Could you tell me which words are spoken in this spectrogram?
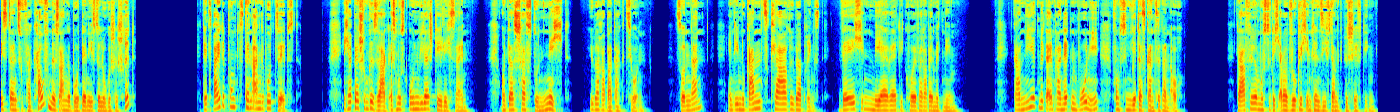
Ist dein zu verkaufendes Angebot der nächste logische Schritt? Der zweite Punkt ist dein Angebot selbst. Ich habe ja schon gesagt, es muss unwiderstehlich sein. Und das schaffst du nicht über Rabattaktionen, sondern indem du ganz klar rüberbringst, welchen Mehrwert die Käufer dabei mitnehmen. Garniert mit ein paar netten Boni funktioniert das Ganze dann auch. Dafür musst du dich aber wirklich intensiv damit beschäftigen,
